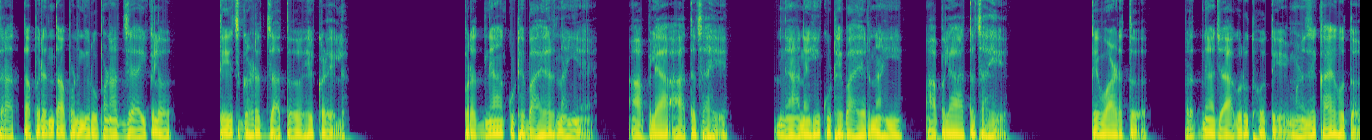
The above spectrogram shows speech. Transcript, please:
तर आत्तापर्यंत आपण निरूपणात जे ऐकलं तेच घडत जातं हे कळेल. प्रज्ञा कुठे बाहेर नाही आहे आपल्या आतच आहे. ज्ञानही कुठे बाहेर नाही आपल्या आतच आहे. ते वाढतं प्रज्ञा जागृत होते म्हणजे काय होतं?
